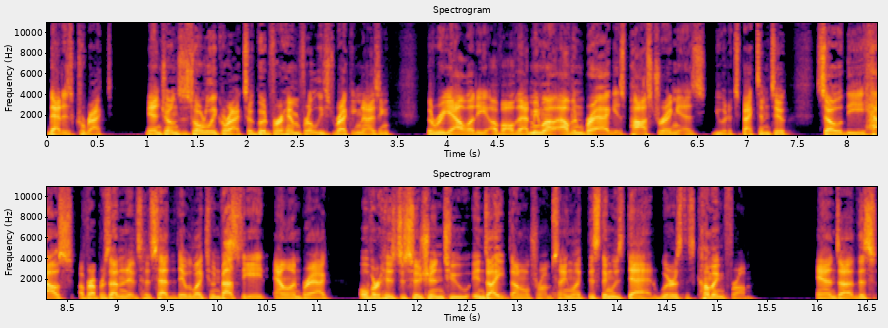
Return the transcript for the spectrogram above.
That is correct. Van Jones is totally correct. So good for him for at least recognizing the reality of all that. Meanwhile, Alvin Bragg is posturing as you would expect him to. So the House of Representatives has said that they would like to investigate Alvin Bragg over his decision to indict Donald Trump, saying, like, this thing was dead. Where is this coming from? And uh, this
